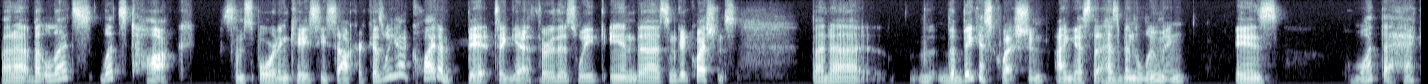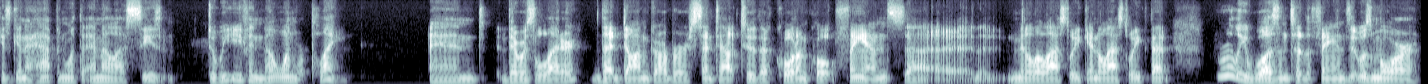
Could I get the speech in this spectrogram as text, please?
But uh, but let's let's talk some sport in KC soccer because we got quite a bit to get through this week and uh, some good questions. But uh, th- the biggest question, I guess, that has been looming is what the heck is going to happen with the MLS season? Do we even know when we're playing? And there was a letter that Don Garber sent out to the quote unquote fans uh, middle of last week, end of last week, that really wasn't to the fans. It was more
